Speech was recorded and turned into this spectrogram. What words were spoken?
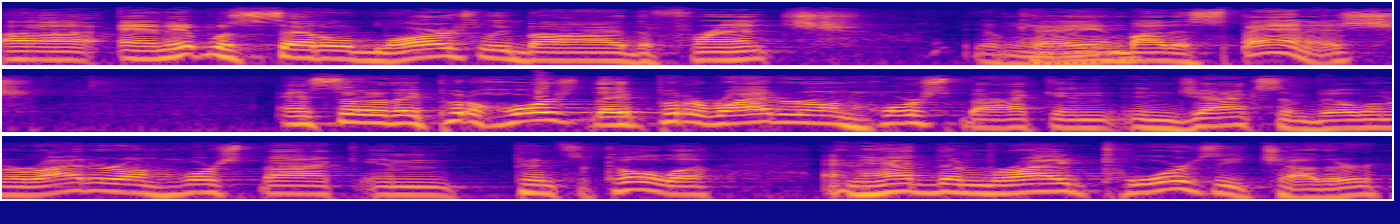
Uh, and it was settled largely by the French, okay, and by the Spanish. And so they put a horse, they put a rider on horseback in, in Jacksonville and a rider on horseback in Pensacola and had them ride towards each other.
